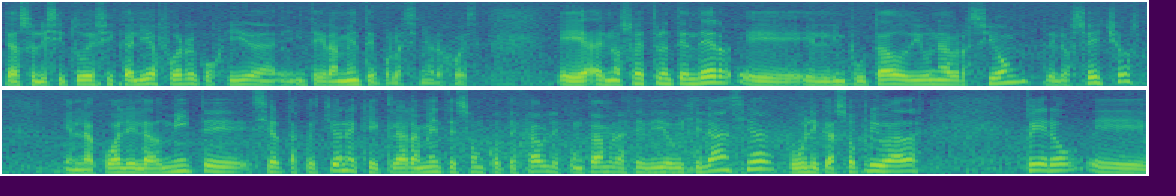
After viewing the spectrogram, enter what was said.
La solicitud de fiscalía fue recogida íntegramente por la señora juez. Eh, a nuestro entender, eh, el imputado dio una versión de los hechos en la cual él admite ciertas cuestiones que claramente son cotejables con cámaras de videovigilancia, públicas o privadas, pero eh,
